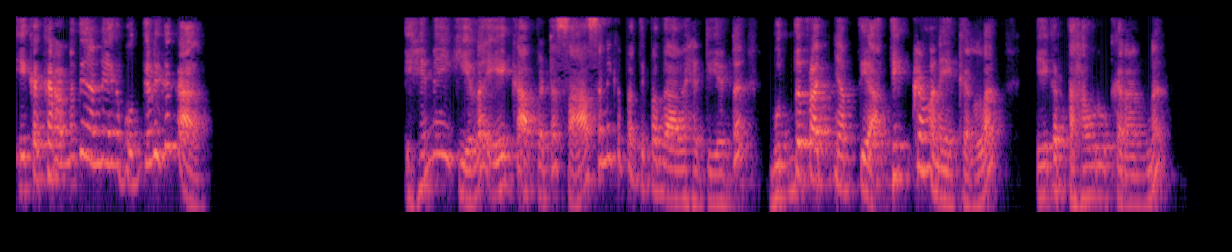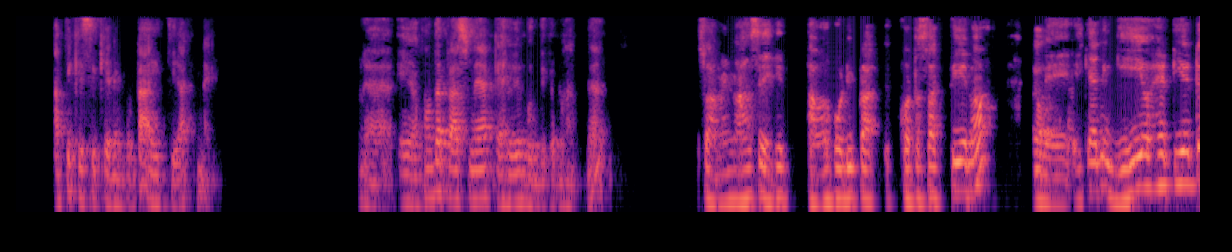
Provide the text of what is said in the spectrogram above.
ඒක කරන්න දෙන්නේ ඒක පුද්ගලික කාර්යය. එහෙමයි කියලා ඒක අපට සාසනික ප්‍රතිපදාව හැටියට බුද්ධ ප්‍රඥප්තිය අතික්‍රමණය කරලා ඒක තහවුරු කරන්න අපි කිසි කෙනෙකුට අයිතියක් නැහැ. ඒ හොඳ ප්‍රශ්නයක් ඇහුවේ බුද්ධික මහත්මයා. ස්වාමීන් වහන්සේ ඒකේ තව පොඩි කොටසක් තියෙනවා. මේ ඒ කියන්නේ ගිහියෝ හැටියට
